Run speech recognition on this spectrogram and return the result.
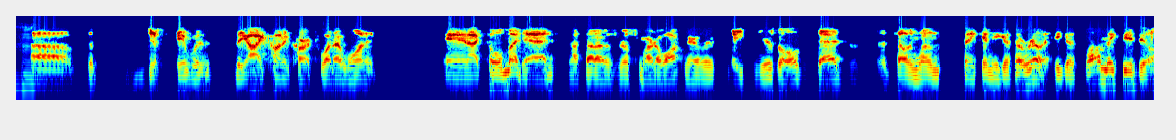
Mhm. Uh, the, just it was the iconic car. It's what I wanted. And I told my dad. I thought I was real smart. I walked in there, 18 years old. Dad, uh, telling what I'm thinking. He goes, "Oh, really?" He goes, "Well, I'll make you a deal.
